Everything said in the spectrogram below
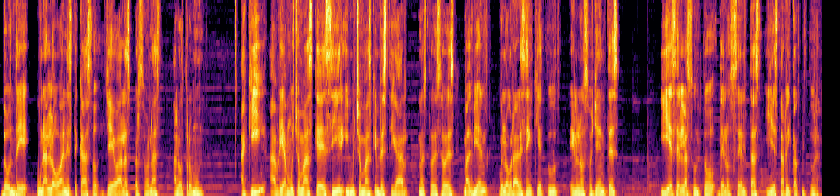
donde una loa, en este caso, lleva a las personas al otro mundo. Aquí habría mucho más que decir y mucho más que investigar. Nuestro deseo es más bien lograr esa inquietud en los oyentes y es el asunto de los celtas y esta rica cultura.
